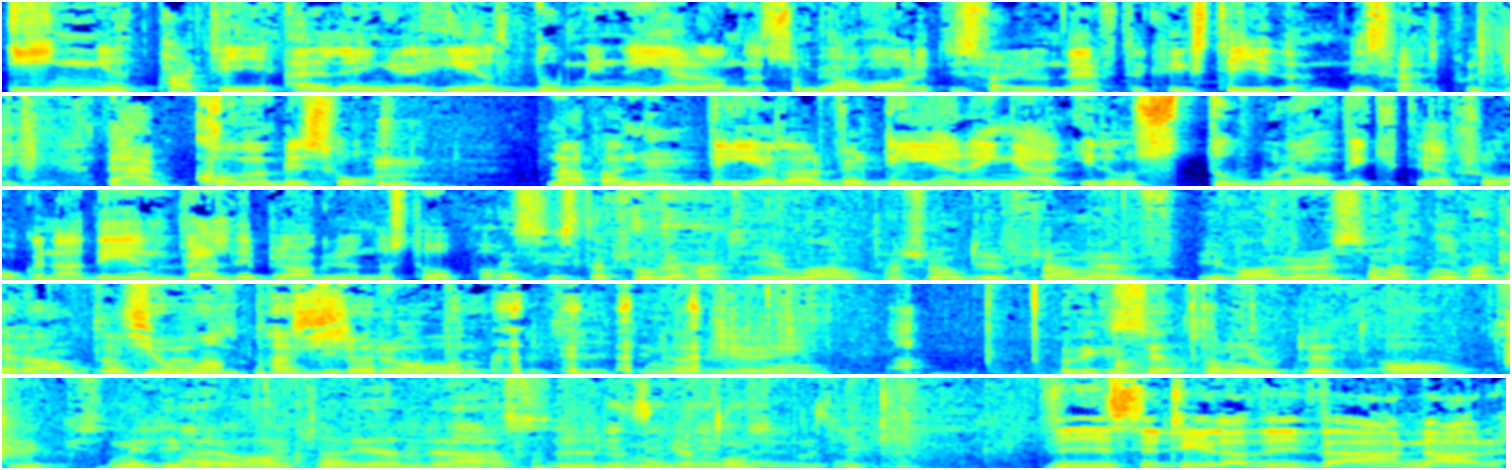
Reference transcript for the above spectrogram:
Inget parti är längre helt dominerande som vi har varit i Sverige under efterkrigstiden i svensk politik. Det här kommer bli svårt. Men att man delar värderingar i de stora och viktiga frågorna, det är en väldigt bra grund att stå på. En sista fråga bara till Johan Persson. Du framhöll i valrörelsen att ni var garanten för Johan en liberal politik i den här regeringen. På vilket sätt har ni gjort ett avtryck som är liberalt när det gäller asyl och migrationspolitiken? Vi ser till att vi värnar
